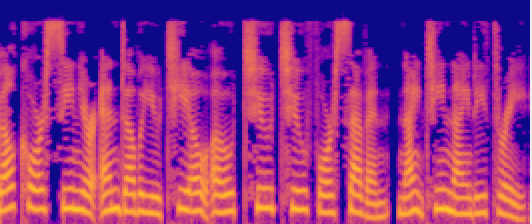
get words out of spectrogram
Bellcore Senior NWT002247, 1993.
